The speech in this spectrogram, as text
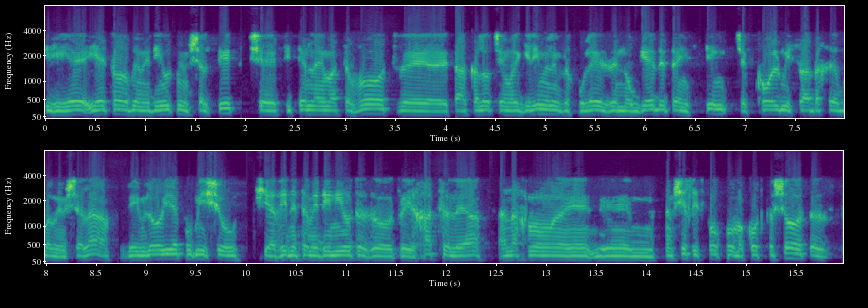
יהיה, יהיה צורך במדיניות ממשלתית שתיתן להם הטבות ואת ההקלות שהם רגילים אליהם וכולי, זה נוגד את האינסטינקט של כל משרד אחר בממשלה ואם לא יהיה פה מישהו שיבין את המדיניות הזאת וילחץ עליה, אנחנו אה, אה, נמשיך לספוג פה מכות קשות, אז אה,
